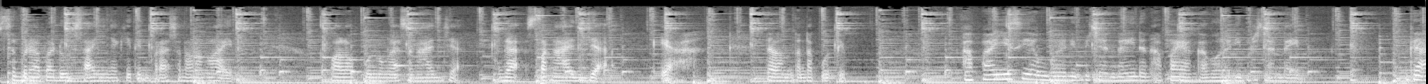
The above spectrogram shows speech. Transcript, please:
seberapa dosanya nyakitin perasaan orang lain. Walaupun lu nggak sengaja, nggak sengaja, ya dalam tanda kutip apa aja sih yang boleh dibercandain dan apa yang gak boleh dibercandain? Gak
